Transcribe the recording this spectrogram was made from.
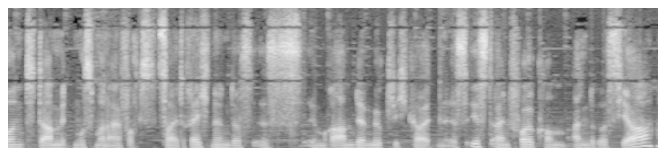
Und damit muss man einfach zur Zeit rechnen. Das ist im Rahmen der Möglichkeiten. Es ist ein vollkommen anderes Jahr.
